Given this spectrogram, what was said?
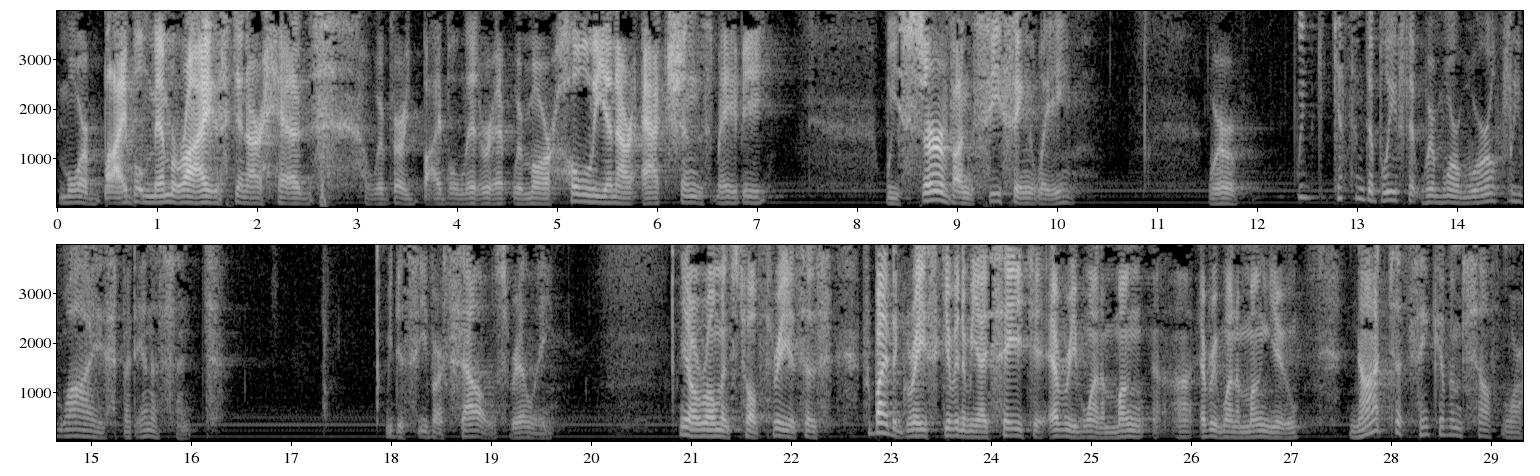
more Bible memorized in our heads. We're very Bible literate. We're more holy in our actions, maybe. We serve unceasingly. We're, we get them to believe that we're more worldly wise but innocent. We deceive ourselves, really. You know, Romans 12:3 it says, "For by the grace given to me I say to everyone among uh, everyone among you, not to think of himself more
